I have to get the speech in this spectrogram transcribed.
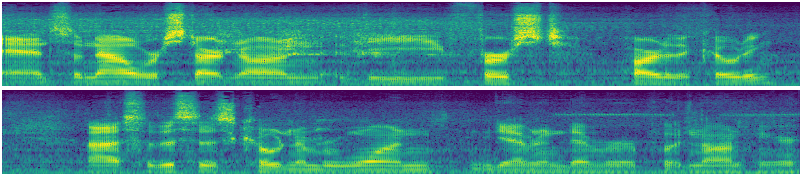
And so now we're starting on the first part of the coating. Uh, so this is coat number one. Gavin and Denver are putting on here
